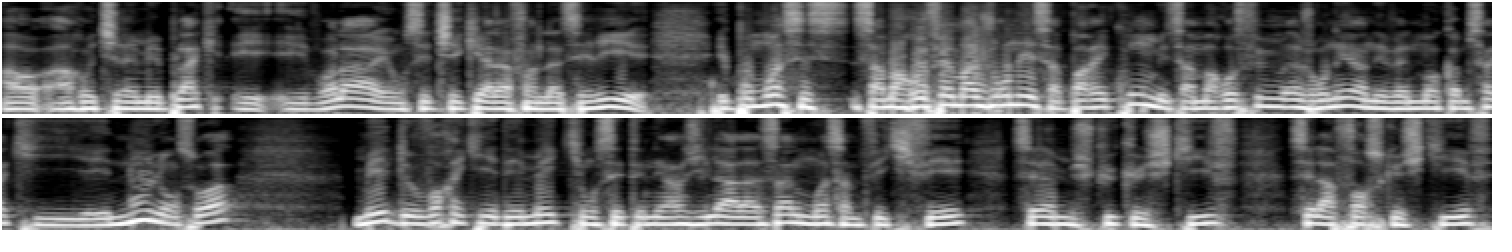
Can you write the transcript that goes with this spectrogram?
à, retirer mes plaques. Et, voilà, et on s'est checké à la fin de la série. Et pour moi, ça m'a refait ma journée. Ça paraît con, mais ça m'a refait ma journée. Un événement comme ça qui est nul en soi. Mais de voir qu'il y a des mecs qui ont cette énergie-là à la salle, moi, ça me fait kiffer. C'est la muscu que je kiffe, c'est la force que je kiffe,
